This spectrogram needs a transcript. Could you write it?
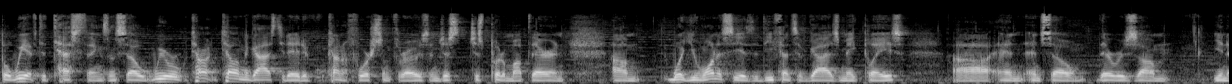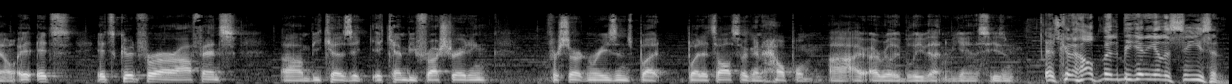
But we have to test things, and so we were t- telling the guys today to kind of force some throws and just just put them up there. And um, what you want to see is the defensive guys make plays, uh, and and so there was, um, you know, it, it's it's good for our offense um, because it, it can be frustrating for certain reasons, but but it's also going to help them. Uh, I, I really believe that in the beginning of the season. It's going to help them at the beginning of the season.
